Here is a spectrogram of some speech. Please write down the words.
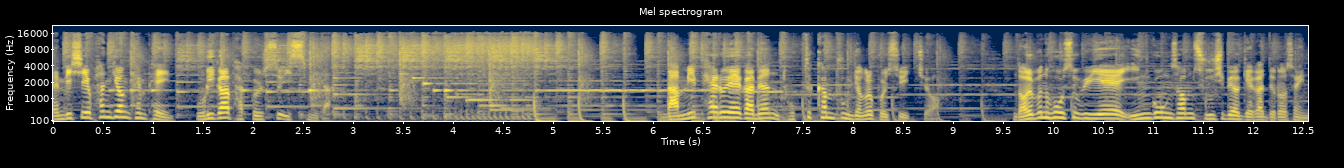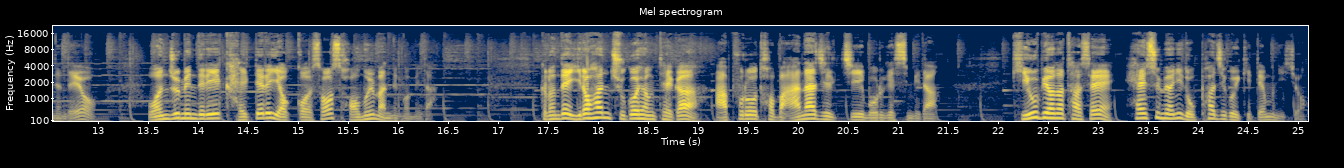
MBC 환경 캠페인 우리가 바꿀 수 있습니다. 남미 페루에 가면 독특한 풍경을 볼 수 있죠. 넓은 호수 위에 인공섬 수십여 개가 늘어서 있는데요. 원주민들이 갈대를 엮어서 섬을 만든 겁니다. 그런데 이러한 주거 형태가 앞으로 더 많아질지 모르겠습니다. 기후 변화 탓에 해수면이 높아지고 있기 때문이죠.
